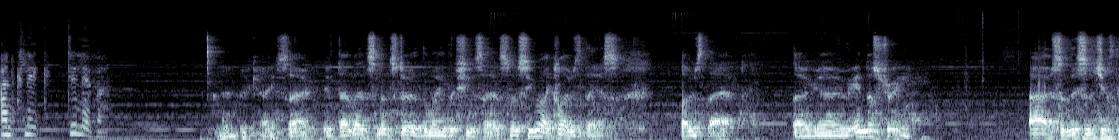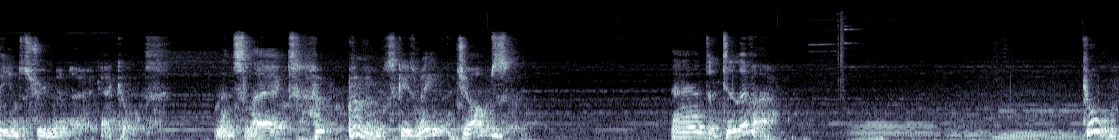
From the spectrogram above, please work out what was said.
and click Deliver. okay. So if that, let's let's do it the way that she says. So see assume I close this, close that. So go industry. Oh, so this is just the industry window. Okay, cool. And then select, excuse me, jobs, and deliver. Cool.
